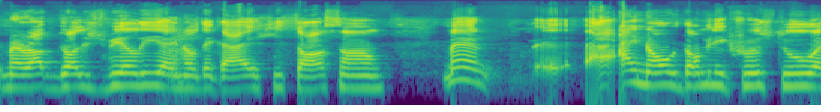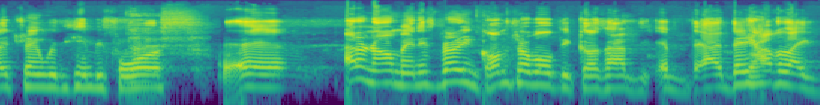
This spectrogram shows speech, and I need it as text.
Merab Dvalishvili, I know the guy. He's awesome, man. I, I know Dominick Cruz too. I trained with him before. Nice. Uh, I don't know, man. It's very uncomfortable because I, uh, they have like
